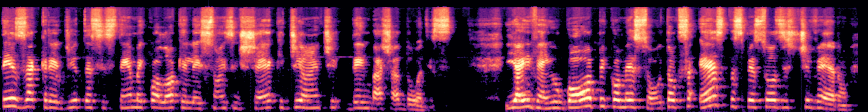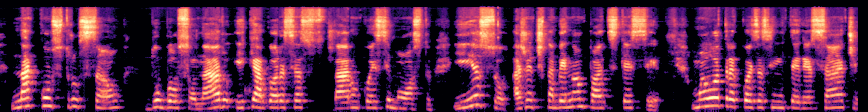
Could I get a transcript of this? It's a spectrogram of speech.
desacredita sistema e coloca eleições em xeque diante de embaixadores. E aí vem o golpe começou. Então, estas pessoas estiveram na construção do Bolsonaro e que agora se assustaram com esse monstro. E isso a gente também não pode esquecer. Uma outra coisa assim, interessante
